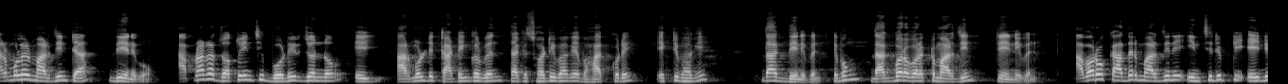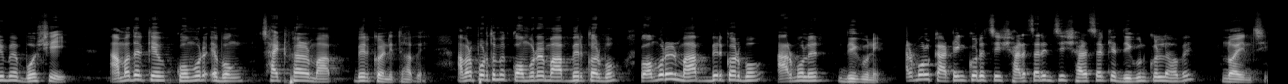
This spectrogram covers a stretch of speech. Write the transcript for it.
আরমোলের মার্জিনটা দিয়ে নেব। আপনারা যত ইঞ্চি বডির জন্য এই আরমোলটি কাটিং করবেন, তাকে ছয়টি ভাগে ভাগ করে একটি ভাগে দাগ দিয়ে নেবেন এবং দাগ বরাবর একটা মার্জিন টেনে নেবেন। আবারও কাদের মার্জিনে ইঞ্চিটিপটি এই নিয়মে বসিয়ে আমাদেরকে কোমর এবং সাইড ফেরার মাপ বের করে নিতে হবে। আমরা প্রথমে কোমরের মাপ বের করব। কোমরের মাপ বের করব আরমোলের দ্বিগুণে। আরমোল কাটিং করেছি সাড়ে চার ইঞ্চি, সাড়ে চারকে দ্বিগুণ করলে হবে নয় ইঞ্চি।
